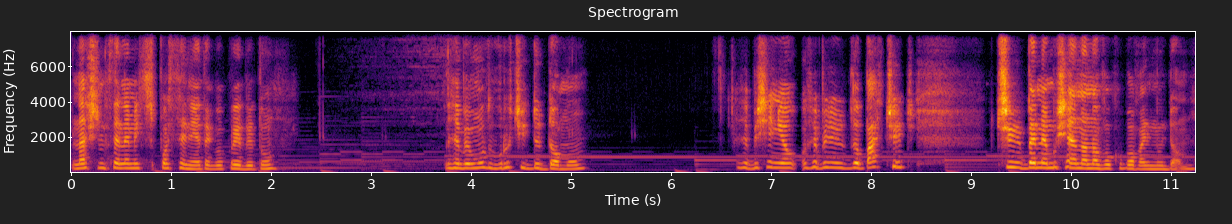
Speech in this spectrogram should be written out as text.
naszym celem jest spłacenie tego kredytu. Żeby móc wrócić do domu. Żeby się nie, żeby zobaczyć, czy będę musiała na nowo kupować mój dom.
